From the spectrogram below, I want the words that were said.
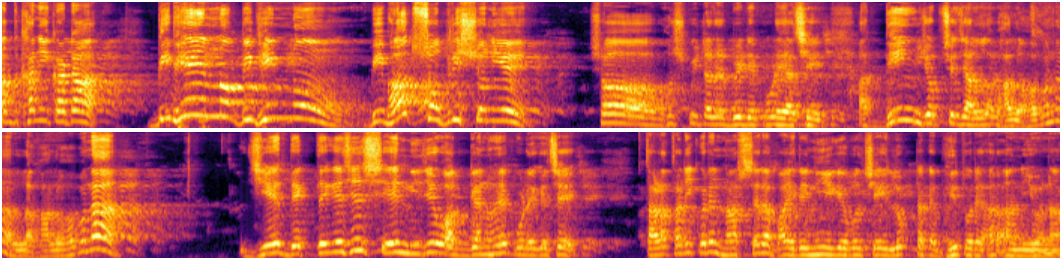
আধখানি কাটা, বিভিন্ন বিভিন্ন বিভৎস দৃশ্য নিয়ে সব হসপিটালের বেডে পড়ে আছে। আর দিন জপছে যে আল্লাহ ভালো হবে না, আল্লাহ ভালো হবে না। যে দেখতে গেছে, সে নিজে অজ্ঞান হয়ে পড়ে গেছে। তাড়াতাড়ি করে নার্সেরা বাইরে নিয়ে গিয়ে বলছে, এই লোকটাকে ভিতরে আর আনিও না।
